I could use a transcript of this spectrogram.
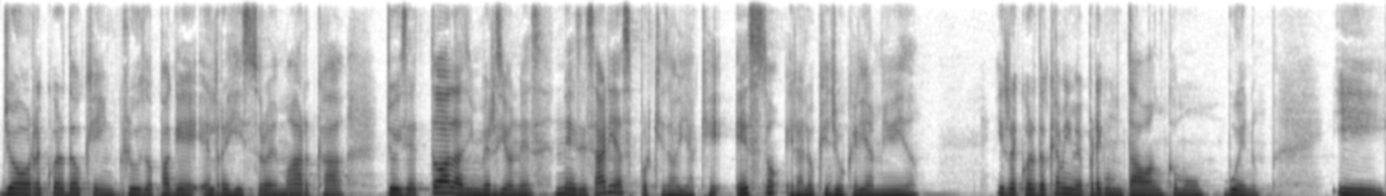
yo recuerdo que incluso pagué el registro de marca, yo hice todas las inversiones necesarias porque sabía que esto era lo que yo quería en mi vida. Y recuerdo que a mí me preguntaban como, bueno, ¿y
